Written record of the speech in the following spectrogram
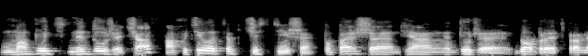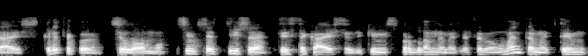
Мабуть, не дуже час, а хотілося б частіше. По-перше, я не дуже добре справляюсь з критикою в цілому. Чим частіше ти стикаєшся з якимись проблемними для себе моментами, тим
